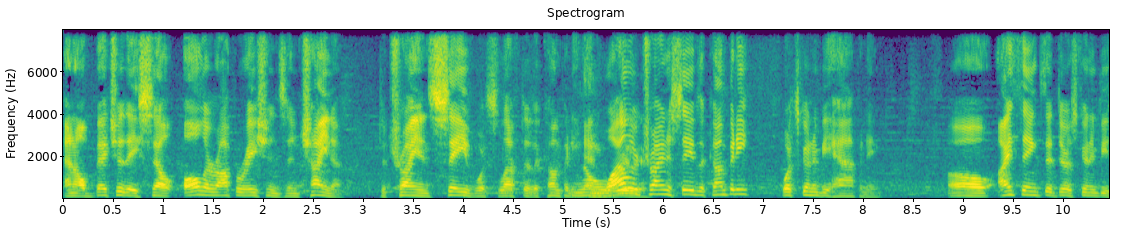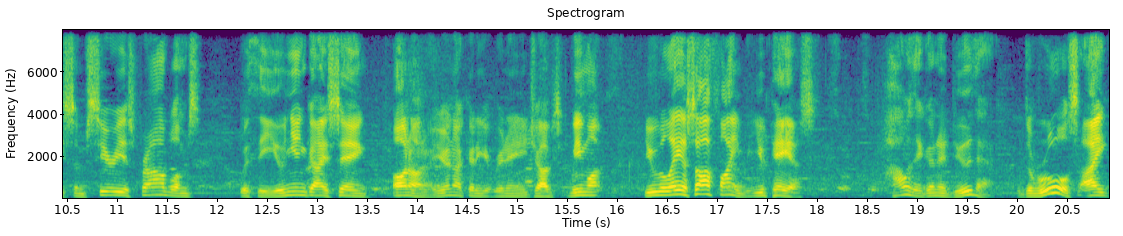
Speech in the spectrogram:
And I'll bet you they sell all their operations in China to try and save what's left of the company. No, and while really? they're trying to save the company, what's going to be happening? Oh, I think that there's going to be some serious problems with the union guys saying, "Oh no, no, you're not going to get rid of any jobs. We want you lay us off, fine, but you pay us." How are they going to do that? The rules. I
